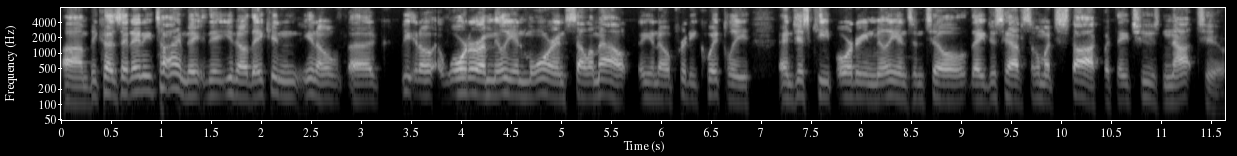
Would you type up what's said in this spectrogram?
um, because at any time they, they you know they can you know uh, you know order a million more and sell them out you know pretty quickly and just keep ordering millions until they just have so much stock but they choose not to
